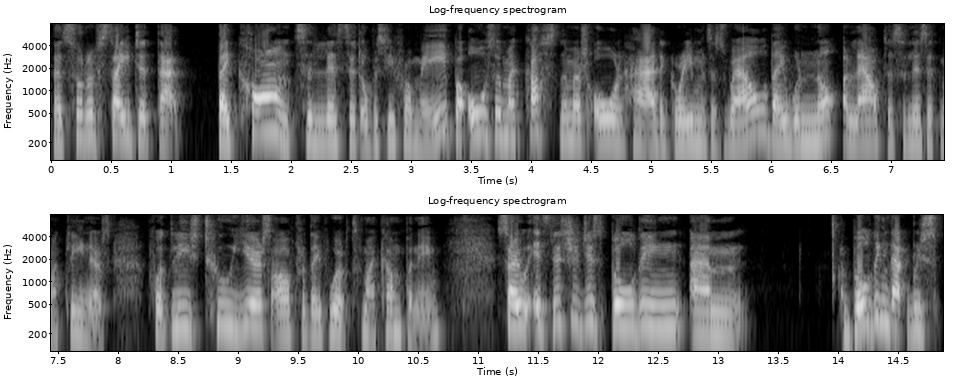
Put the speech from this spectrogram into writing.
that sort of stated that they can't solicit obviously from me, but also my customers all had agreements as well. They were not allowed to solicit my cleaners for at least two years after they've worked for my company. So it's literally just building, um, building that res-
